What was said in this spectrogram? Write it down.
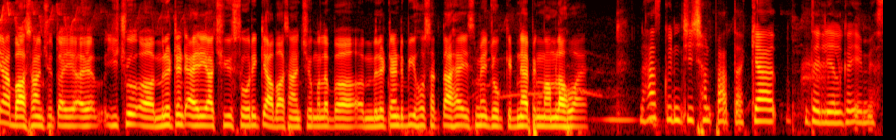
क्या बासान यह मिलिटेंट एरिया सोरी क्या बासान मतलब मिलिटेंट भी हो सकता है इसमें जो किडनैपिंग मामला हुआ है? ना कुन चीज़ पता। क्या दलील गई अमिस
